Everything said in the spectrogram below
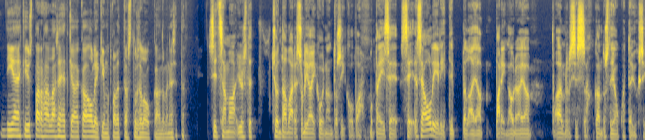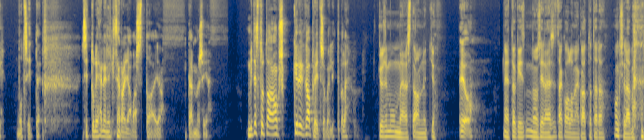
Niin ja ehkä just parhaillaan se hetken aikaa olikin, mutta valitettavasti tuli se loukkaantuminen sitten. Sitten sama just, että John Tavares oli aikoinaan tosi kova, mutta ei se, se, se oli eliittipelaaja parin kauden ja Islandersissa kantosta joukkuetta yksi, mutta sitten sit tuli hänellekin se raja vastaan ja tämmöisiä. Mitäs tota, onko Kirill Gabritsov eliittipelaaja? Kyllä se mun mielestä on nyt jo. Joo. Et toki no siellä sitä kolme kautta tätä, onko siellä vähän?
